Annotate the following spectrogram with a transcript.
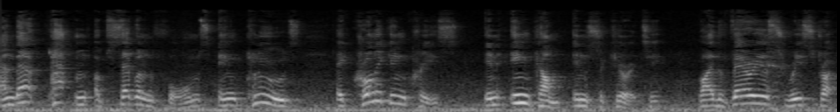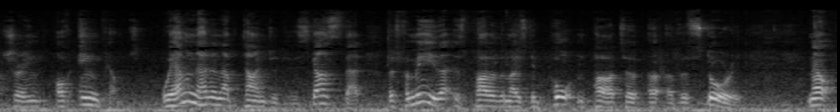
And that pattern of seven forms includes a chronic increase in income insecurity by the various restructuring of incomes. We haven't had enough time to discuss that, but for me, that is part of the most important part of, of the story. Now,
